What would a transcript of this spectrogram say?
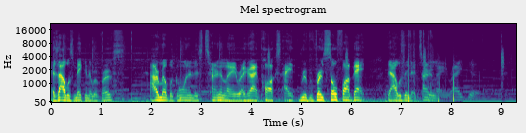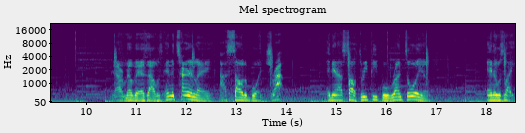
As I was making the reverse, I remember going in this turning lane right here. I parked, I reversed so far back that I was in that turning lane right there. And I remember as I was in the turning lane, I saw the boy drop. And then I saw three people run toward him. And it was like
